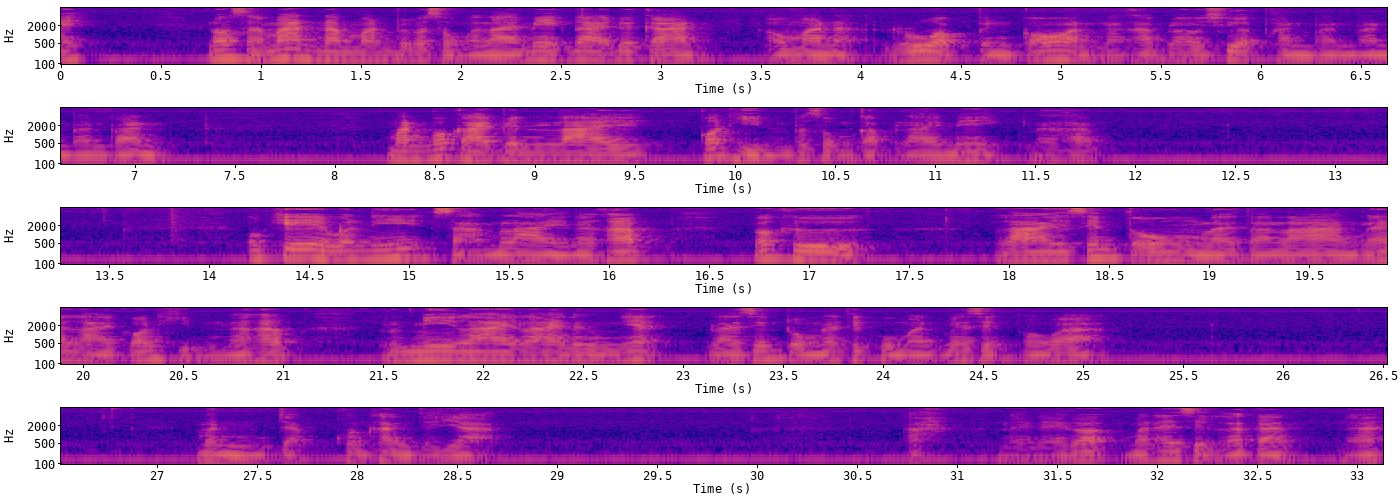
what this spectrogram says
เราสามารถนำมันไปผสมกับลายเมฆได้ด้วยการ เอามันอะรวบเป็นก้อนนะครับแล้วเอาเชือกพันพันพันพันพันมันก็กลายเป็นลายก้อนหินผสมกับลายเมฆนะครับ โอเควันนี้ 3 ลายนะครับ ก็คือลายเส้นตรงลายตารางและลายก้อนหินนะครับ มีลายลายหนึ่งเนี่ยลายเส้นตรงนะที่ครูมัดไม่เสร็จเพราะว่า มันจะค่อนข้างจะยาก อะไหนๆก็มัดให้เสร็จแล้วกันนะ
